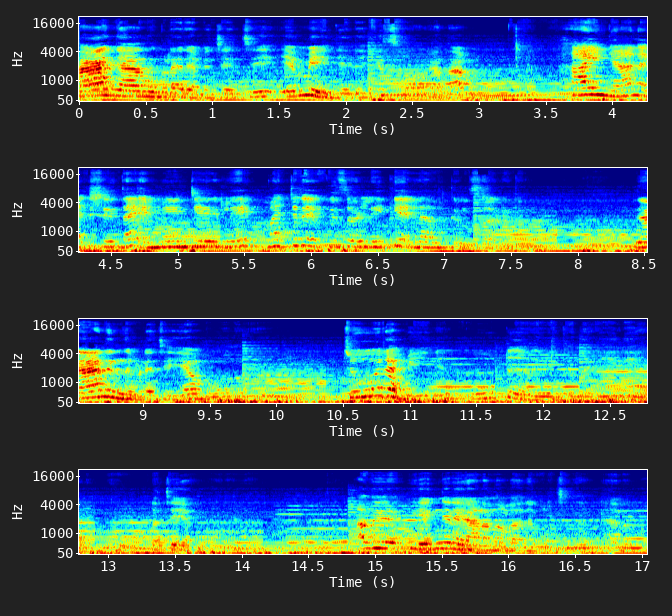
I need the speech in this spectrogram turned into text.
ഹായ് ഞാൻ നിങ്ങളെ രമ ചേച്ചി. എം ഇന്ത്യയിലേക്ക് സ്വാഗതം. ഹായ് ഞാൻ അക്ഷിത. എം ഇന്ത്യയിലെ മറ്റൊരു എപ്പിസോഡിലേക്ക് എല്ലാവർക്കും സ്വാഗതം. ഞാൻ ഇന്ന് ഇവിടെ ചെയ്യാൻ പോകുന്നത് ചൂര മീൻ കൂട്ടുകറി വെക്കുന്ന രീതിയാണ് ചെയ്യാൻ അത് എങ്ങനെയാണെന്നുള്ളതിനെ കുറിച്ച് ഞാനൊന്ന്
